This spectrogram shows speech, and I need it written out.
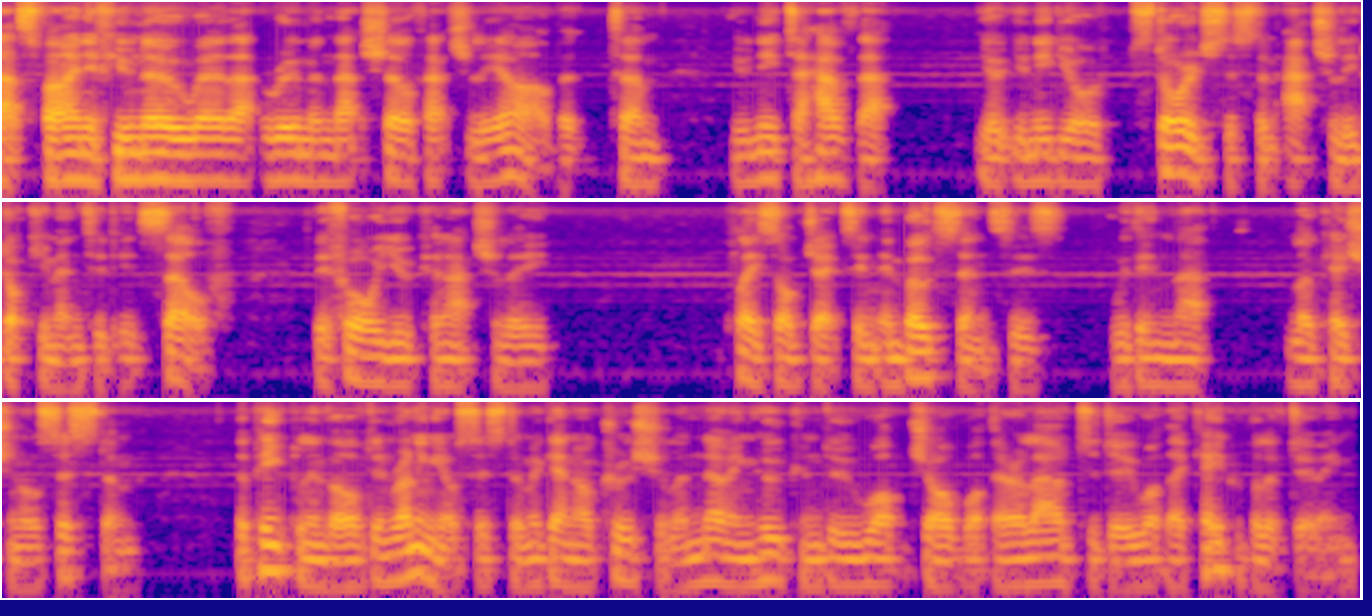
that's fine if you know where that room and that shelf actually are. But um, you need to have that, you, you need your storage system actually documented itself before you can actually place objects in, in both senses within that locational system the people involved in running your system again are crucial and knowing who can do what job what they're allowed to do what they're capable of doing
